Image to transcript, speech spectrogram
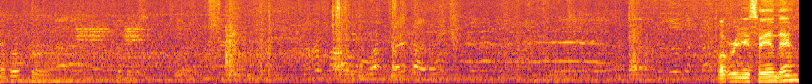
never heard of this. What were you saying, Dan?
